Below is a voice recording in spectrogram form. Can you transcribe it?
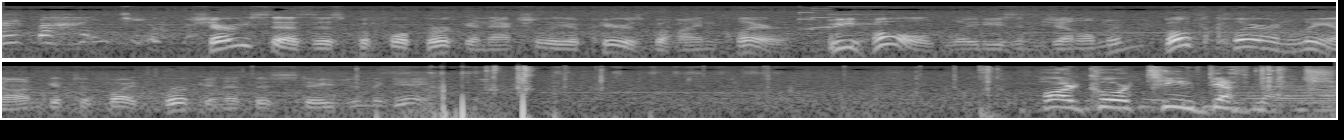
He's right behind you. Sherry says this before Birkin actually appears behind Claire. Behold, ladies and gentlemen, both Claire and Leon get to fight Birkin at this stage in the game. Hardcore team deathmatch.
